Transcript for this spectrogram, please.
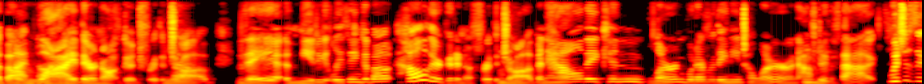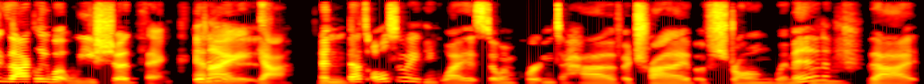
about why they're not good for the No. job. They immediately think about how they're good enough for the Mhm. job and how they can learn whatever they need to learn after Mhm. the fact. Which is exactly what we should think. It and I yeah. And Mhm. that's also, I think, why it's so important to have a tribe of strong women Mhm. that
